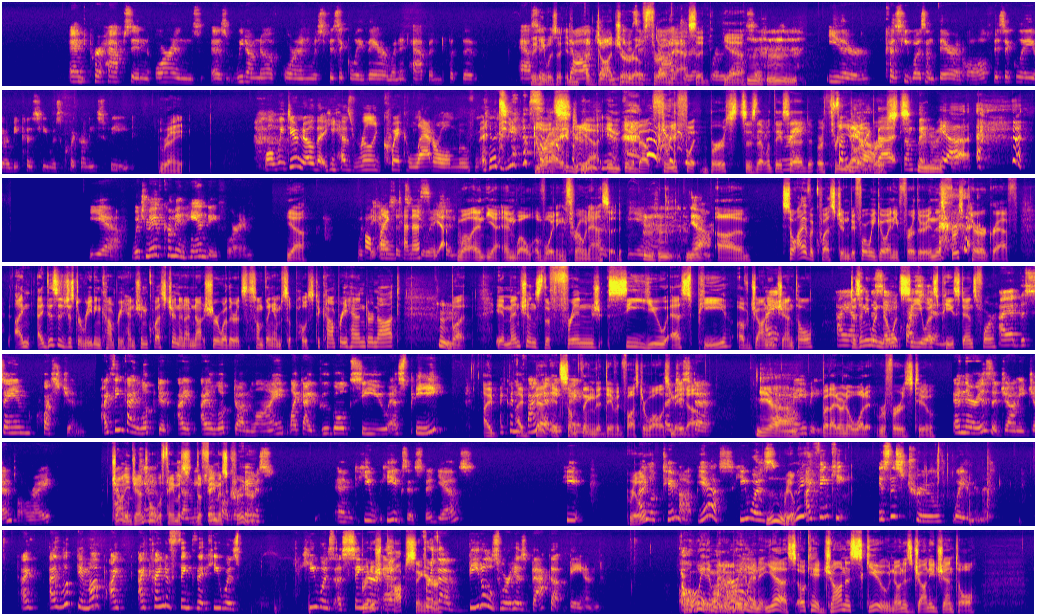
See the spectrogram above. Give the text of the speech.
And perhaps in Orin's, as we don't know if Orin was physically there when it happened, but the acid he was a- a dodger was of a thrown dodger of acid. thrown Yeah. acid. hmm Either because he wasn't there at all physically or because he was quick on his feet. Right. Well, we do know that he has really quick lateral movement. Yes. Right. Yeah, in, in about three foot bursts. Is that what they said? Or three Something yard like that. bursts? Something Mhm. like that. yeah. Yeah. Which may have come in handy for him Yeah. With While the playing acid tennis, yeah. Well, and yeah, and well, avoiding thrown acid. Yeah. hmm Yeah. Um, so I have a question before we go any further. In this first paragraph, I'm I, this is just a reading comprehension question, and I'm not sure whether it's something I'm supposed to comprehend or not. But it mentions the fringe CUSP of Johnny I- Gentle. I Does anyone know what question. CUSP stands for? I had the same question. I think I looked at I, I looked online, like I googled CUSP. I, I couldn't find bet it's something that David Foster Wallace Uh, made up, uh, Yeah. maybe. but I don't know what it refers to. and there is a Johnny Gentle, right? Johnny Gentle, the famous Johnny the famous Gentle, the crooner. famous- and he he existed, yes. He Really? I looked him up. Yes, he was. Hmm. Really? I think he. Is this true? Wait a minute. I I looked him up. I I kind of think that he was he was a singer. British at- pop singer. For the Beatles were his backup band. Oh, Oh, wait a minute. Wait a minute. Yes. Okay. John Askew, known as Johnny Gentle,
